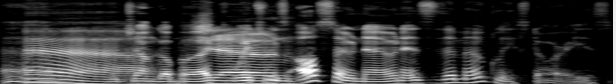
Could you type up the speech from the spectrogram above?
uh, the Jungle Book, which was also known as the Mowgli stories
